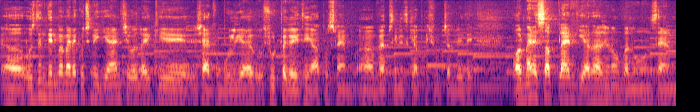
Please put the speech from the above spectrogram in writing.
अ, उस दिन दिन में मैंने कुछ नहीं किया एंड शी वाज लाइक कि शायद वो भूल गया शूट पे गई थी आप उस टाइम वेब सीरीज़ की आपकी शूट चल रही थी और मैंने सब प्लान किया था you know balloons and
